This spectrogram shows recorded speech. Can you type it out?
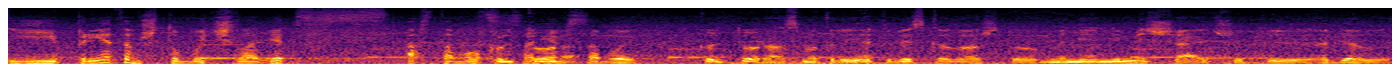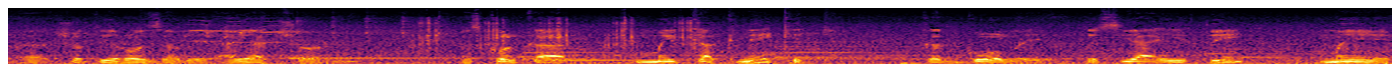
и при этом, чтобы человек оставался Культура. самим собой? Культура. Смотри, я тебе сказал, что мне не мешает, что ты одел, что ты розовый, а я черный поскольку мы как naked, как голые, то есть я и ты, мы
